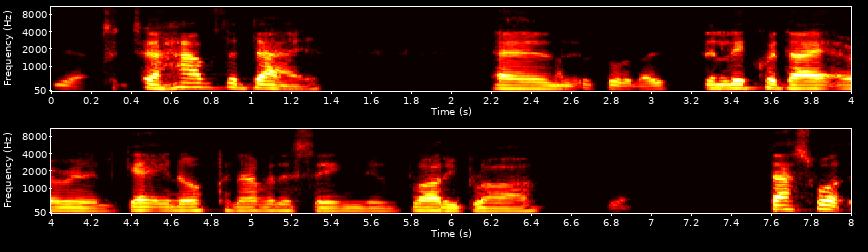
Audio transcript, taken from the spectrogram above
Yeah. to, to have the day and That's what it's all about. the liquidator and getting up and having a sing and blah blah. Yeah. That's what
